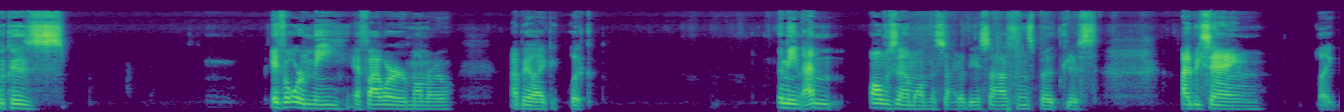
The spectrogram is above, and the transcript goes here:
Because if it were me, if I were Monroe, I'd be like, look, I mean, I'm obviously I'm on the side of the assassins, but just I'd be saying like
